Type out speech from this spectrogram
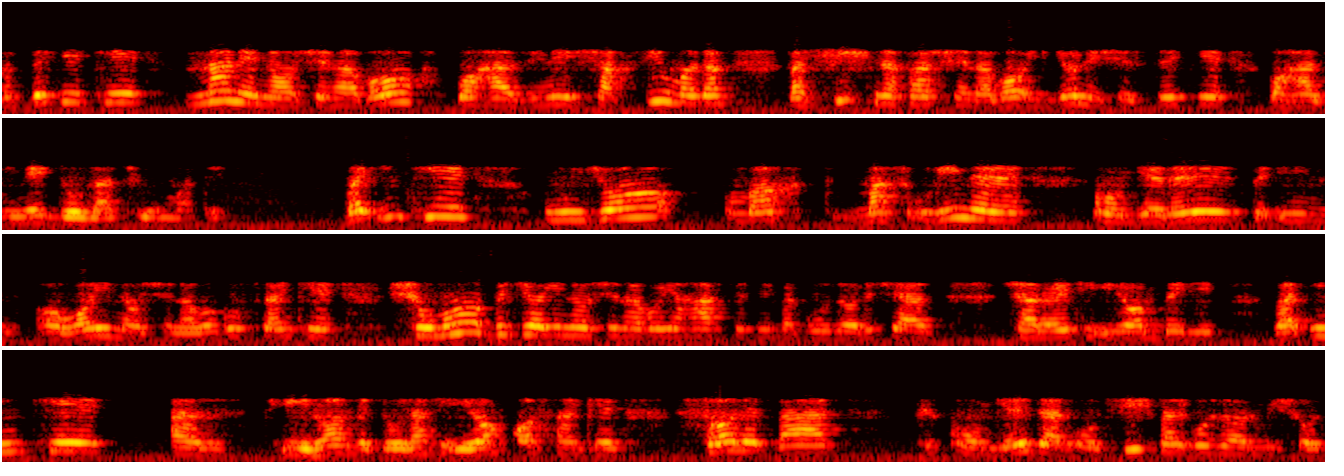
و بگه که من ناشنوا با هزینه شخصی اومدم و شیش نفر شنوا اینجا نشسته که با هزینه دولتی اومده. و اینکه اونجا وقت مسئولین کنگره به این آقای ناشنوا گفتن که شما به جای ناشنوای حرف بزنید و گزارش از شرایط ایران بدید و اینکه از ایران به دولت ایران خواستن که سال بعد که کنگره در اتریش برگزار می‌شد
